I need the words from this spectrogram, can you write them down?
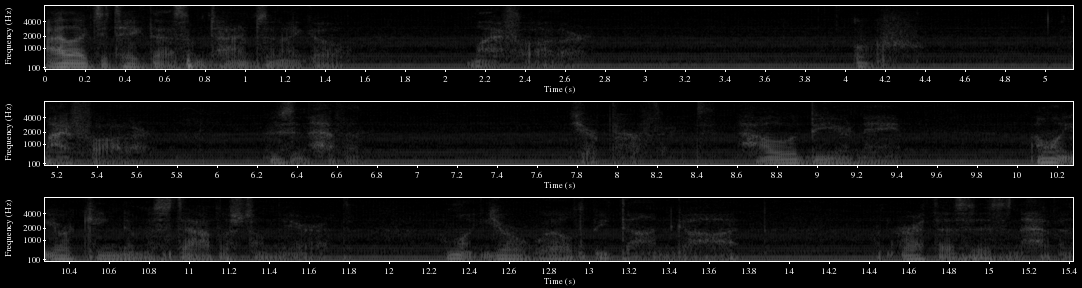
I like to take that sometimes and I go, My Father. Oof, my Father who's in heaven. You're perfect. Hallowed be your name. I want your kingdom established on the earth. I want your will to be done, God, on earth as it is in heaven.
